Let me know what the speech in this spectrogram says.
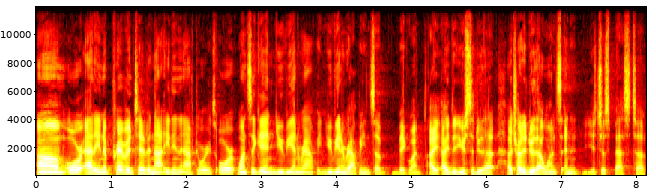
Um, or adding a primitive and not eating it afterwards. Or once again, UV unwrapping. UV unwrapping is a big one. I, I used to do that. I tried to do that once, and it's just best to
